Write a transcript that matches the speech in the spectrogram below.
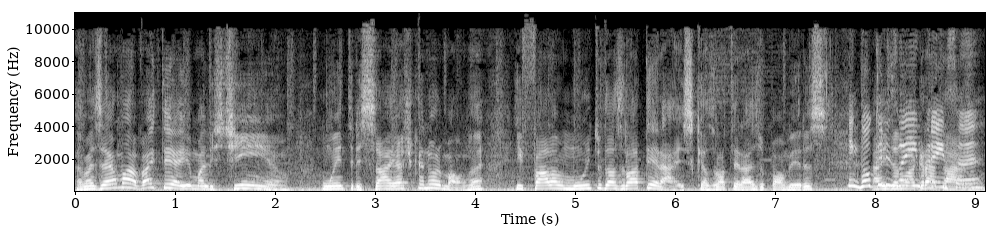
É, mas é uma, vai ter aí uma listinha, um entre e sai, acho que é normal, né? E falam muito das laterais, que as laterais do Palmeiras Em bom que eles leem a imprensa, né?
